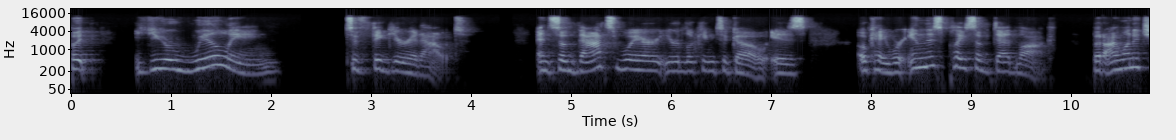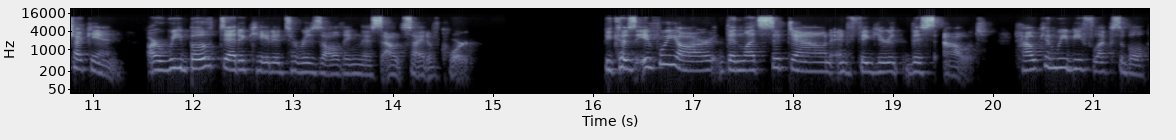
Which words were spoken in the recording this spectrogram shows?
but you're willing to figure it out. And so that's where you're looking to go is okay, we're in this place of deadlock, but I want to check in. Are we both dedicated to resolving this outside of court? Because if we are, then let's sit down and figure this out. How can we be flexible?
